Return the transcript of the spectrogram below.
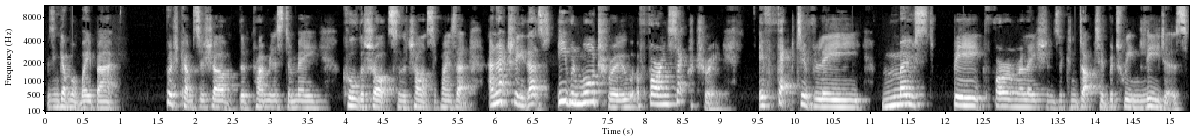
was in government way back. Push comes to shove, the prime minister may call the shots, and the chancellor finds that. And actually, that's even more true of foreign secretary. Effectively, most big foreign relations are conducted between leaders,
